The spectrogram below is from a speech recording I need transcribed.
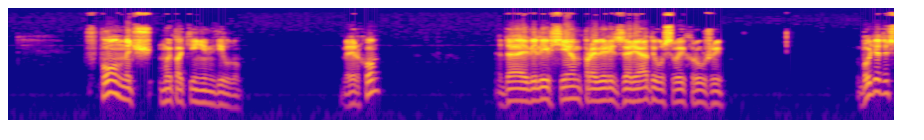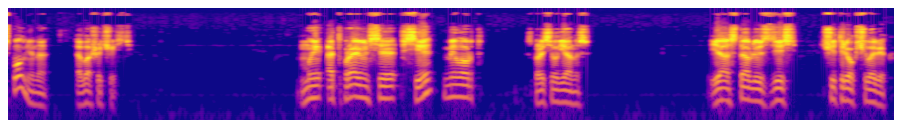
— В полночь мы покинем виллу. — Верхом? — Да, вели всем проверить заряды у своих ружей. — Будет исполнено, Ваша честь. — Мы отправимся все, милорд? — спросил Янос. — Я оставлю здесь четырех человек.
